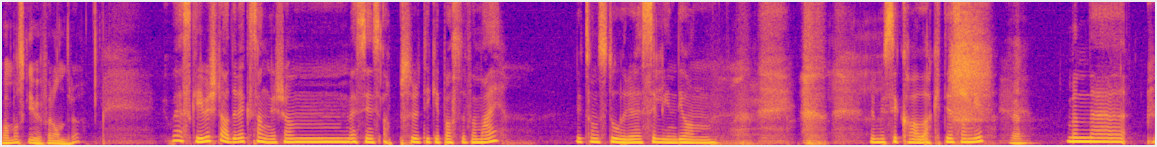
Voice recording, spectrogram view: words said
Hva med å skrive for andre? Jeg skriver stadig vekk sanger som jeg syns absolutt ikke passer for meg. Litt sånn store Céline Dion musikalaktige sanger. Ja. Men eh,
